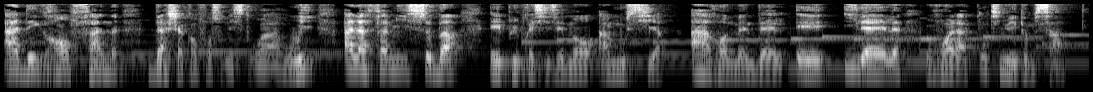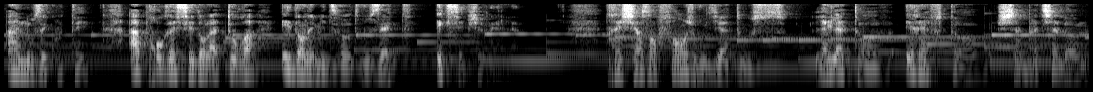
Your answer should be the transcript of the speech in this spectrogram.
à des grands fans d'À chaque enfant son histoire. Oui, à la famille Seba et plus précisément à Moussia, Aaron Mendel et Hillel. Voilà, continuez comme ça à nous écouter, à progresser dans la Torah et dans les mitzvot. Vous êtes exceptionnels. Très chers enfants, je vous dis à tous Laila Tov, Erev Tov, Shabbat Shalom.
